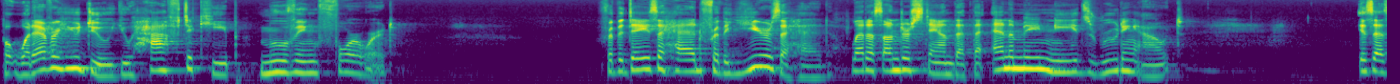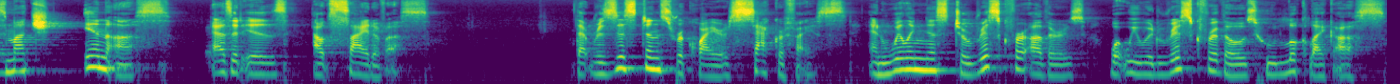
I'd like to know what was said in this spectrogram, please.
But whatever you do, you have to keep moving forward. For the days ahead, for the years ahead, let us understand that the enemy needs rooting out is as much in us as it is outside of us. That resistance requires sacrifice and willingness to risk for others what we would risk for those who look like us.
